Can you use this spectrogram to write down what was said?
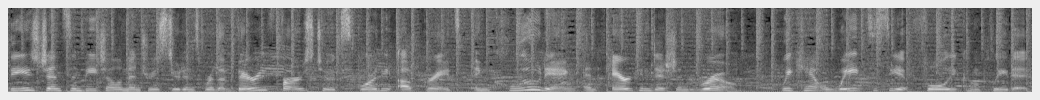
These Jensen Beach Elementary students were the very first to explore the upgrades, including an air-conditioned room. We can't wait to see it fully completed.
